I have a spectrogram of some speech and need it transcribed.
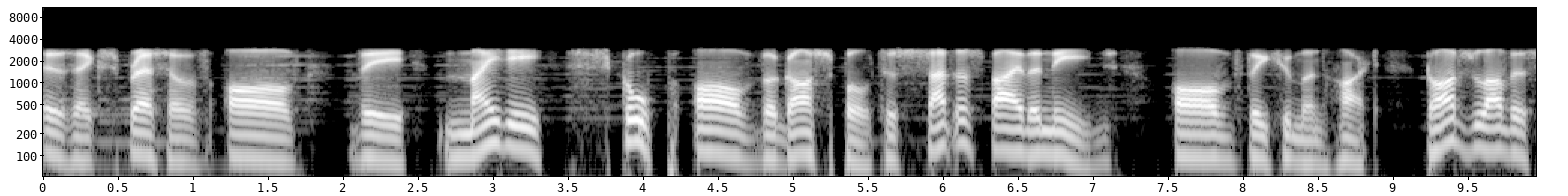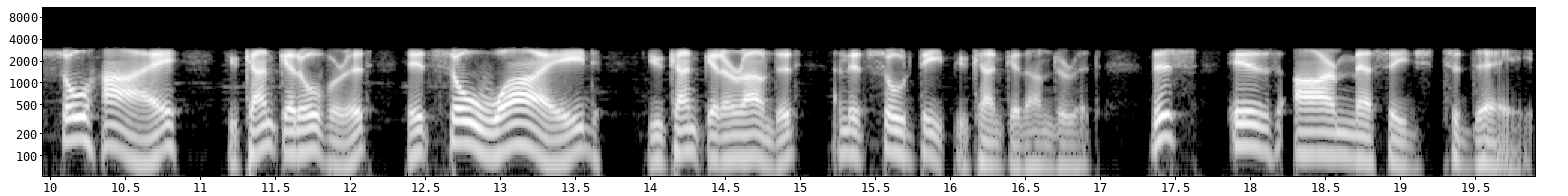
is expressive of the mighty scope of the gospel to satisfy the needs of the human heart. God's love is so high, you can't get over it. It's so wide, you can't get around it, and it's so deep you can't get under it. This is our message today.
